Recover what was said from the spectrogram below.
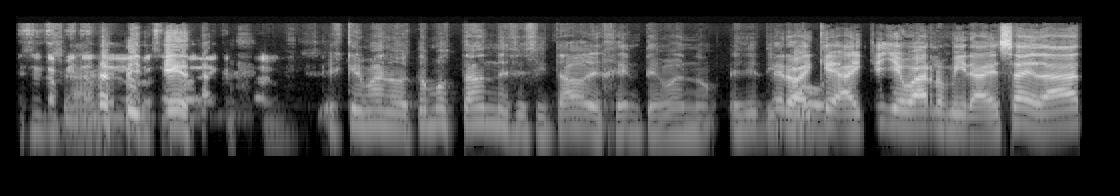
es el o sea, capitán de la reserva de Cristal. Es que, mano, estamos tan necesitados de gente, mano. Ese tipo, Pero hay que, hay que llevarlos, mira, a esa edad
